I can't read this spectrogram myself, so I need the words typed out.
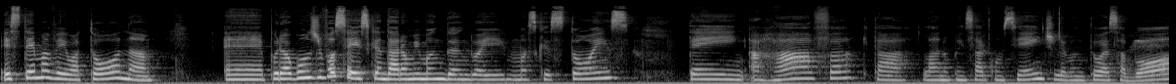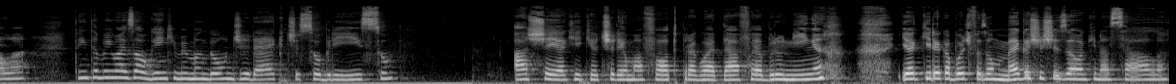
Esse tema veio à tona é, por alguns de vocês que andaram me mandando aí umas questões tem a Rafa, que tá lá no Pensar Consciente, levantou essa bola. Tem também mais alguém que me mandou um direct sobre isso. Achei aqui que eu tirei uma foto para guardar, foi a Bruninha. E a Kira acabou de fazer um mega xixizão aqui na sala.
